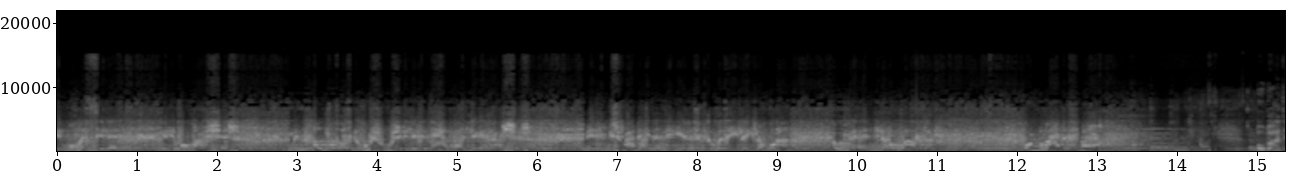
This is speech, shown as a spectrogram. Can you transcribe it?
الممثلات اللي جم على الشاشة. من ألطف الوشوش اللي تتحب اللي جت على الشاشة. مش معنى كده إن هي لازم تبقى زي ليلى مراد أو أقل أو أكتر. كل واحدة في نوعها. وبعد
